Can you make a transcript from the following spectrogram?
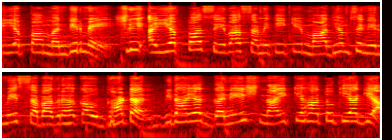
अयप्पा मंदिर में श्री अयप्पा सेवा समिति के माध्यम से निर्मित सभागृह का उद्घाटन विधायक गणेश नाइक के हाथों किया गया,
